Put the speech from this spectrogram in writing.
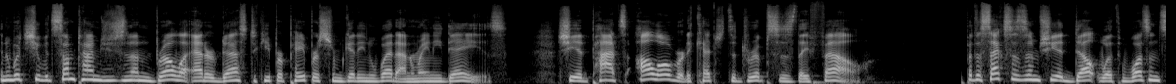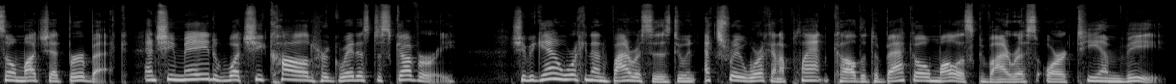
in which she would sometimes use an umbrella at her desk to keep her papers from getting wet on rainy days. She had pots all over to catch the drips as they fell. But the sexism she had dealt with wasn't so much at Birkbeck, and she made what she called her greatest discovery she began working on viruses, doing x ray work on a plant called the tobacco mosaic virus, or TMV.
